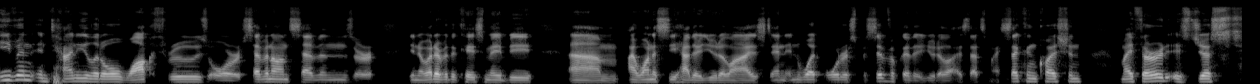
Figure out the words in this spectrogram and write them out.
even in tiny little walkthroughs or seven on sevens or you know whatever the case may be um, i want to see how they're utilized and in what order specifically they're utilized that's my second question my third is just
